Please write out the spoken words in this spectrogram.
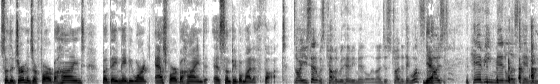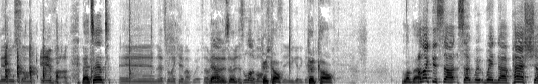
So the Germans are far behind, but they maybe weren't as far behind as some people might have thought. Sorry, you said it was covered with heavy metal, and I just tried to think what's the Yeah. most heavy metalist heavy metal song ever, That's it. and that's what I came up with. I mean, I That don't is know. a There's a lot of options good call. there. You gotta go. Good call. Love that. I like this. Uh, so when uh, Pash, uh,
